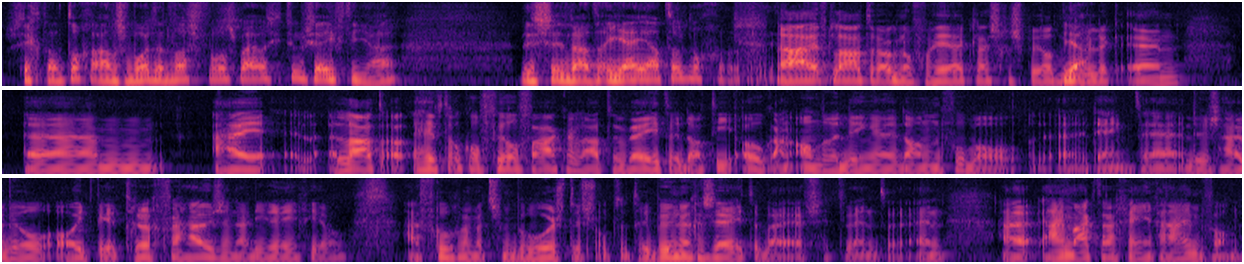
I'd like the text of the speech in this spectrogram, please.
zich dan toch aan zijn woord... Dat was volgens mij was hij toen 17 jaar. Dus inderdaad, en jij had ook nog... Nou, hij heeft later ook nog voor Heracles gespeeld natuurlijk. En um, hij laat, heeft ook al veel vaker laten weten dat hij ook aan andere dingen dan voetbal uh, denkt. Hè? Dus hij wil ooit weer terug verhuizen naar die regio. Hij heeft vroeger met zijn broers dus op de tribune gezeten bij FC Twente. En hij, hij maakt daar geen geheim van.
